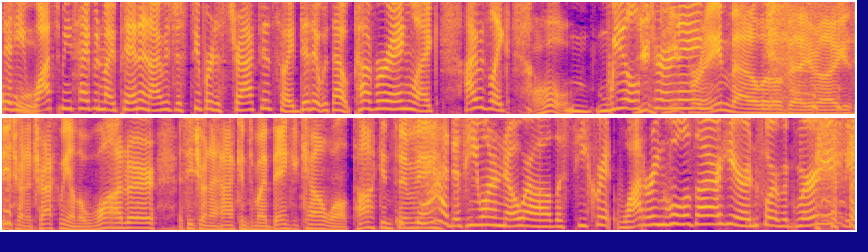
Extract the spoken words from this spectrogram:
did he Oh. watch me type in my pin? And I was just super distracted, so I did it without covering. Like I was like Oh. wheels You turning. brained that a little bit. You're like, is he trying to track me on the water? Is he trying to hack into my bank account while talking to me? Yeah, does he want to know where all the secret watering holes are here in Fort McMurray? And he's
